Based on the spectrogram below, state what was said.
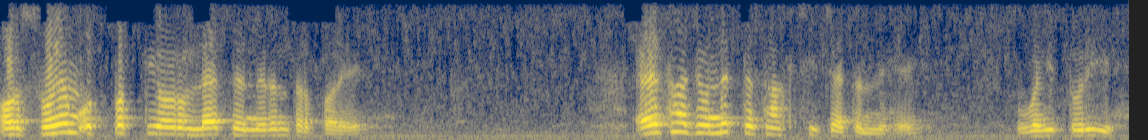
और स्वयं उत्पत्ति और लय से निरंतर परे, ऐसा जो नित्य साक्षी चैतन्य है, वही तुरी है।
